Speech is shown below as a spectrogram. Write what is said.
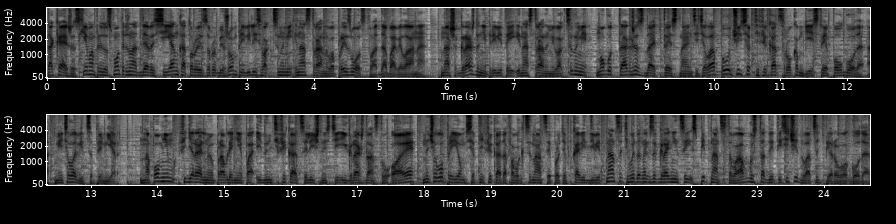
Такая же схема предусмотрена для россиян, которые за рубежом привились вакцинами иностранного производства лекарства, добавила она. Наши граждане, привитые иностранными вакцинами, могут также сдать тест на антитела, получить сертификат сроком действия полгода, отметила вице-премьер. Напомним, Федеральное управление по идентификации личности и гражданству ОАЭ начало прием сертификатов о вакцинации против COVID-19, выданных за границей, с 15 августа 2021 года.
